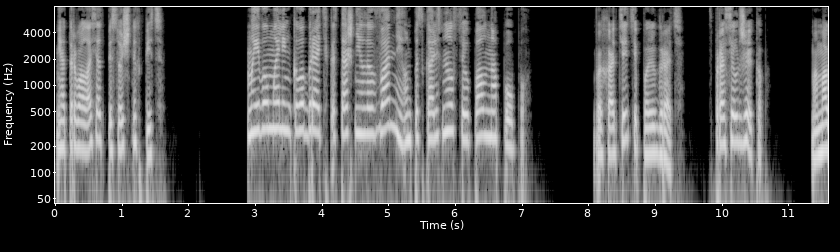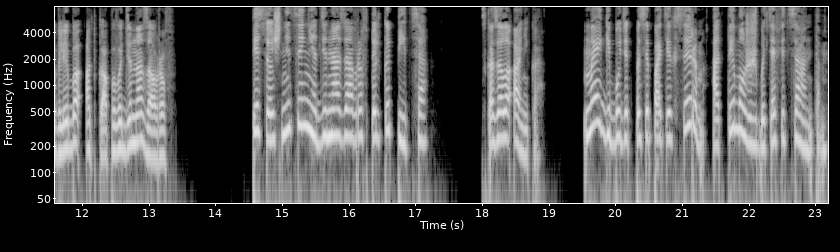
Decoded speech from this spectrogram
не оторвалась от песочных пиц. «Моего маленького братика стошнило в ванной, он поскользнулся и упал на попу». «Вы хотите поиграть?» — спросил Джейкоб. «Мы могли бы откапывать динозавров». «В песочнице нет динозавров, только пицца», — сказала Аника. Мэгги будет посыпать их сыром, а ты можешь быть официантом».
